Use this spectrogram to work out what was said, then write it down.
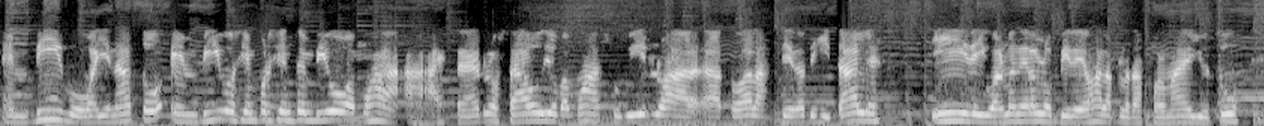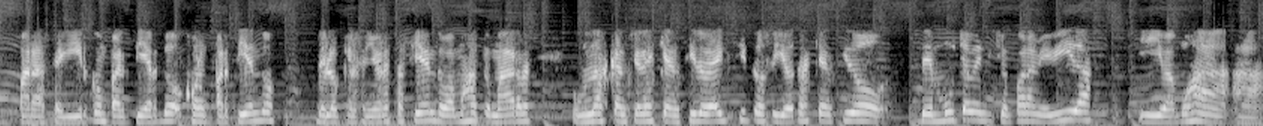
En vivo, Vallenato en vivo, 100% en vivo. Vamos a, extraer los audios, vamos a subirlos a, a todas las tiendas digitales y de igual manera los videos a la plataforma de YouTube para seguir compartiendo, compartiendo de lo que el Señor está haciendo. Vamos a tomar unas canciones que han sido éxitos y otras que han sido de mucha bendición para mi vida y vamos a,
